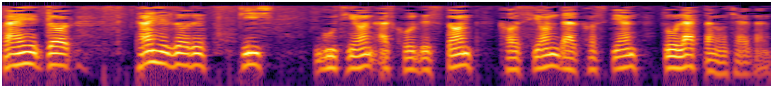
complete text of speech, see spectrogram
پنج هزار پنج هزار پیش گوتیان از کردستان کاسیان در کاسپیان دولت بنا کردند.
